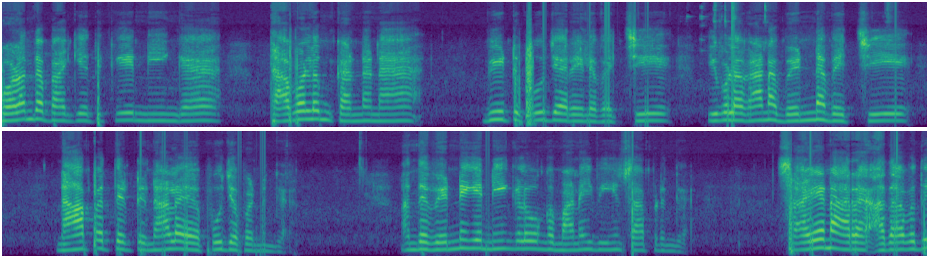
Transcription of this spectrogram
குழந்த பாக்கியத்துக்கு நீங்கள் தவளும் கண்ணனை வீட்டு பூஜை அறையில் வச்சு இவ்வளோ காண வெண்ணெய் வச்சு நாற்பத்தெட்டு நாளை பூஜை பண்ணுங்க. அந்த வெண்ணெயை நீங்களும் உங்கள் மனைவியும் சாப்பிடுங்க. சயன அறை அதாவது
